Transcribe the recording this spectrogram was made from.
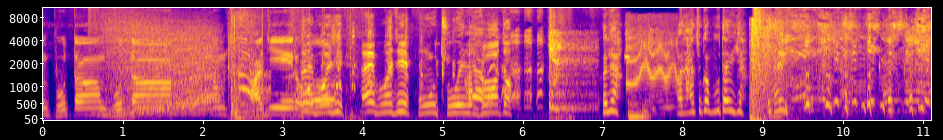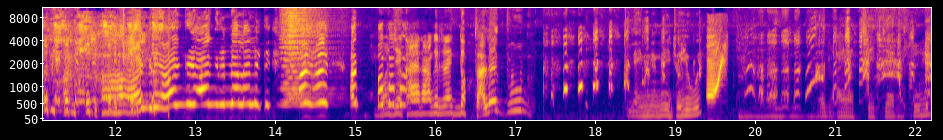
ઓમ ભૂતમ ભૂતમ. હાજીર હો. ભોજી એ ભોજી હું છું અહીંયા. જો તો. અલ્યા આ સાચું કા ભૂત આવી ગયા? આંગરી આંગરી આંગરી મેં લઈ લીધી. આય, આય, આ, આ, બુઆજી કાંઈક આગળ રાખી દો. ચાલે તું. લઈને નહીં જોયું હોય. આયા છે ત્યારે તું આ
